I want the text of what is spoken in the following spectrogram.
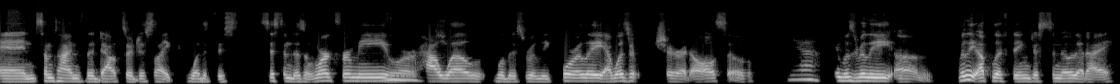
And sometimes the doubts are just like, what if this system doesn't work for me or mm. how well will this really correlate i wasn't sure at all so yeah it was really um really uplifting just to know that i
